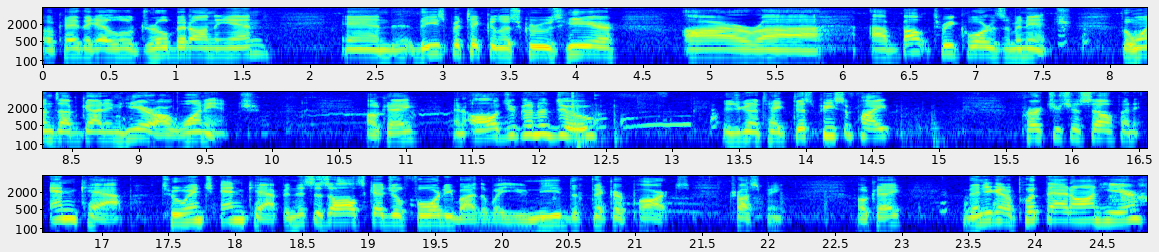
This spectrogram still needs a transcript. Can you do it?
Okay, they got a little drill bit on the end. And these particular screws here are uh, about three quarters of an inch. The ones I've got in here are one inch. Okay, and all you're going to do is you're going to take this piece of pipe, purchase yourself an end cap, two inch end cap, and this is all schedule 40 by the way, you need the thicker parts, trust me. Okay, then you're going to put that on here,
